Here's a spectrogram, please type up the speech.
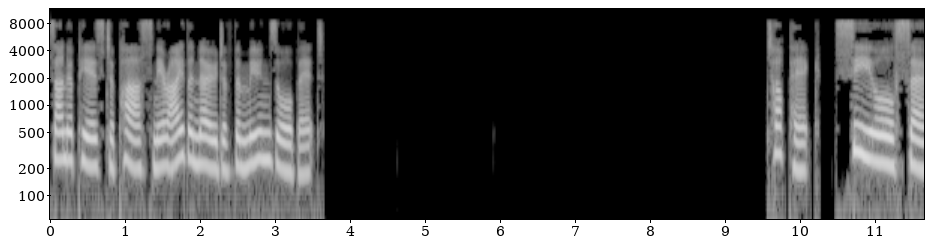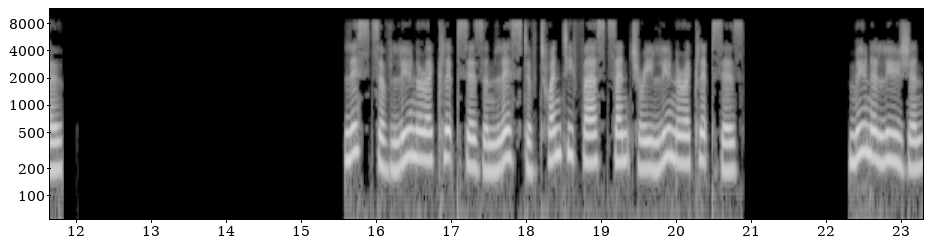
Sun appears to pass near either node of the Moon's orbit. See also Lists of lunar eclipses and list of 21st-century lunar eclipses Moon illusion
